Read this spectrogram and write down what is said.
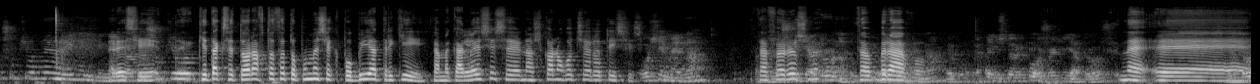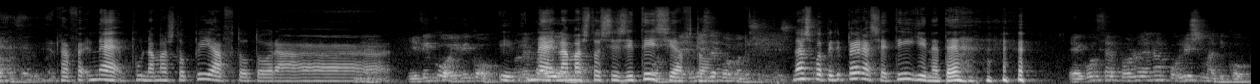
Όσο πιο νέα είναι η γυναίκα. Ρε, πιο... Κοίταξε τώρα, αυτό θα το πούμε σε εκπομπή ιατρική. Θα με καλέσεις ε, να σου κάνω εγώ τις ερωτήσεις. Όχι εμένα. Θα φέρω. Θα... Μπράβο. Ιστορικό, όχι γιατρό. Ναι, ε... θα φε... ναι, που να μας το πει αυτό τώρα. Ναι. Ειδικό, ειδικό. Ναι, να μας το συζητήσει αυτό. Εμείς δεν μπορούμε να το συζητήσουμε. Να σου πω, επειδή πέρασε, τι γίνεται; Εγώ θα πω ένα πολύ σημαντικό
